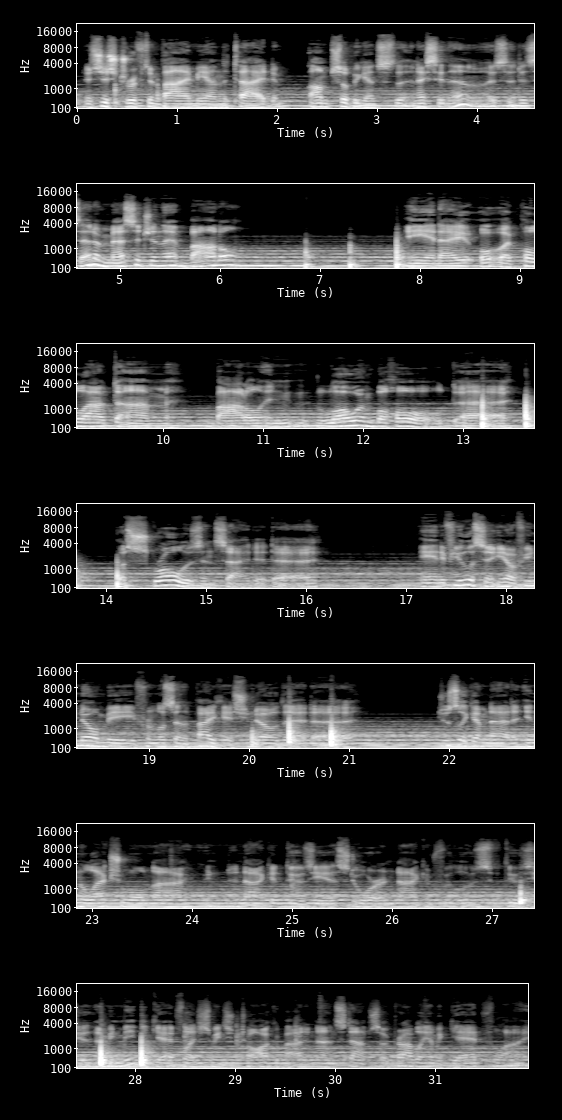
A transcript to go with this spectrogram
it's just drifting by me on the tide and bumps up against the. And I said, "No," I said, "Is that a message in that bottle?" And I oh, I pull out the um, bottle, and lo and behold, uh, a scroll is inside it. Uh, and if you listen, you know, if you know me from listening to the podcast, you know that uh, just like I'm not an intellectual knock, knock enthusiast or a knock enthusiast, I mean, maybe gadfly just means you talk about it nonstop. So I probably am a gadfly,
